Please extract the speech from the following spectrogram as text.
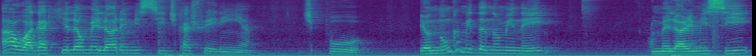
ah, o Agaquila é o melhor MC de Cachoeirinha. Tipo, eu nunca me denominei o melhor MC,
